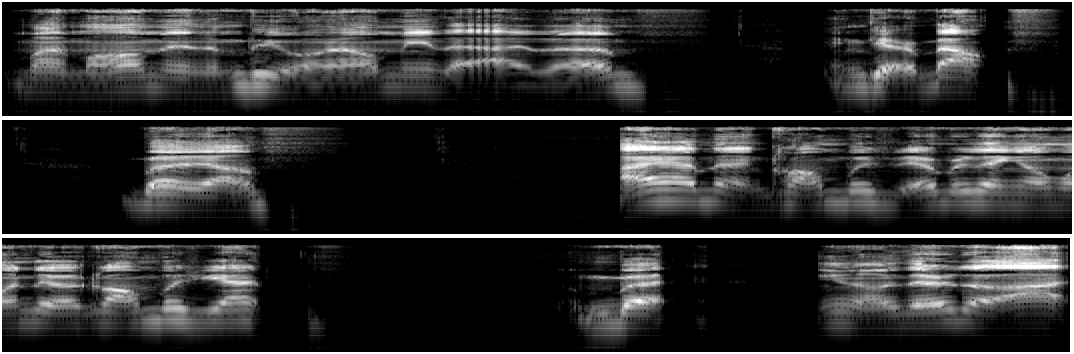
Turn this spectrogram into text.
my mom, and the people around me that I love and care about. But um, I haven't accomplished everything I want to accomplish yet. But, you know, there's a lot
